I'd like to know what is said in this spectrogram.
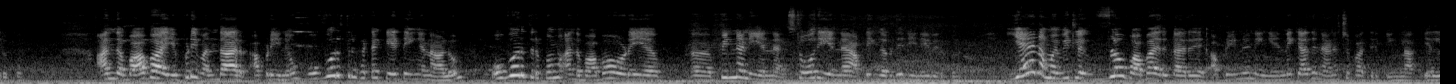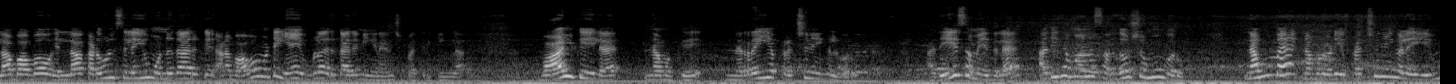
இருக்கும். அந்த பாபா எப்படி வந்தார் அப்படின்னு ஒவ்வொருத்தர்கிட்ட கேட்டீங்கனாலும் ஒவ்வொருத்தருக்கும் அந்த பாபாவுடைய பின்னணி என்ன ஸ்டோரி என்ன அப்படிங்கறது நினைவு இருக்கும். ஏன் நம்ம வீட்டுல இவ்வளவு பாபா இருக்காரு அப்படின்னு நீங்க என்னைக்காவது நினைச்சு பாத்திருக்கீங்களா எல்லா பாபா எல்லா கடவுள் சிலையும் ஒண்ணுதான் இருக்கு. ஆனா பாபா மட்டும் ஏன் இவ்வளவு இருக்காரு நீங்க நினைச்சு பாத்திருக்கீங்களா வாழ்க்கையில நமக்கு நிறைய பிரச்சனைகள் வரும். அதே சமயத்துல அதிகமான சந்தோஷமும் வரும். நம்ம நம்மளுடைய பிரச்சனைகளையும்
